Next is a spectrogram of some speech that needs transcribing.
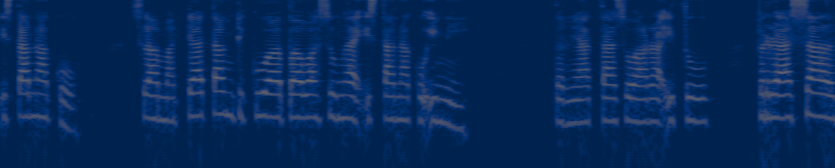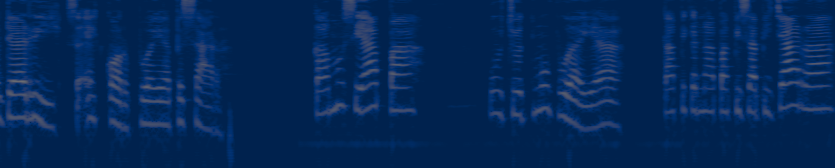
istanaku. Selamat datang di gua bawah sungai istanaku ini. Ternyata suara itu berasal dari seekor buaya besar. Kamu siapa? Wujudmu buaya, tapi kenapa bisa bicara?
